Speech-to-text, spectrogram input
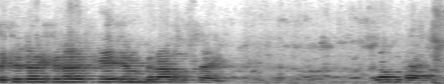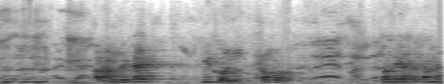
Secretary general K M Belal Hossain. কোথায় আলহামদুলিল্লাহ, কি করি? শপথ জলদি আসো সামনে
